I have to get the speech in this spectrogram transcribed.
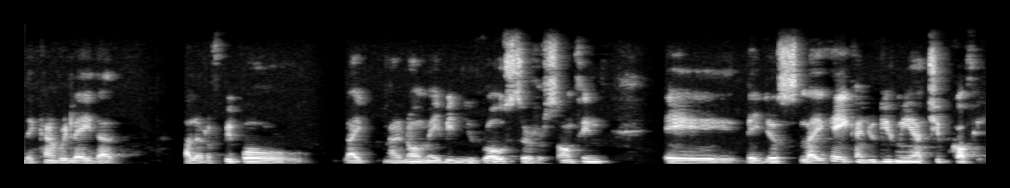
they can relate that a lot of people, like, I don't know, maybe new roasters or something, uh, they just like, hey, can you give me a cheap coffee?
